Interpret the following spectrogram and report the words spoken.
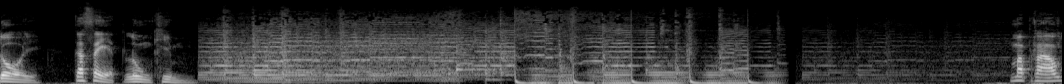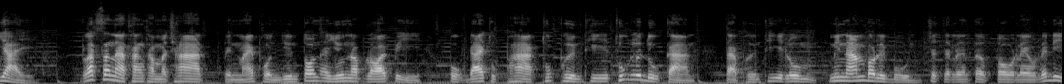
โดยเกษตรลุงคิม มะพร้าวใหญ่ ลักษณะทางธรรมชาติเป็นไม้ผลยืนต้นอายุนับร้อยปี ปลูกได้ทุกภาคทุกพื้นที่ทุกฤดูกาล แต่พื้นที่ลุ่มมีน้ำบริบูรณ์จะเจริญเติบโตเร็ว และดี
